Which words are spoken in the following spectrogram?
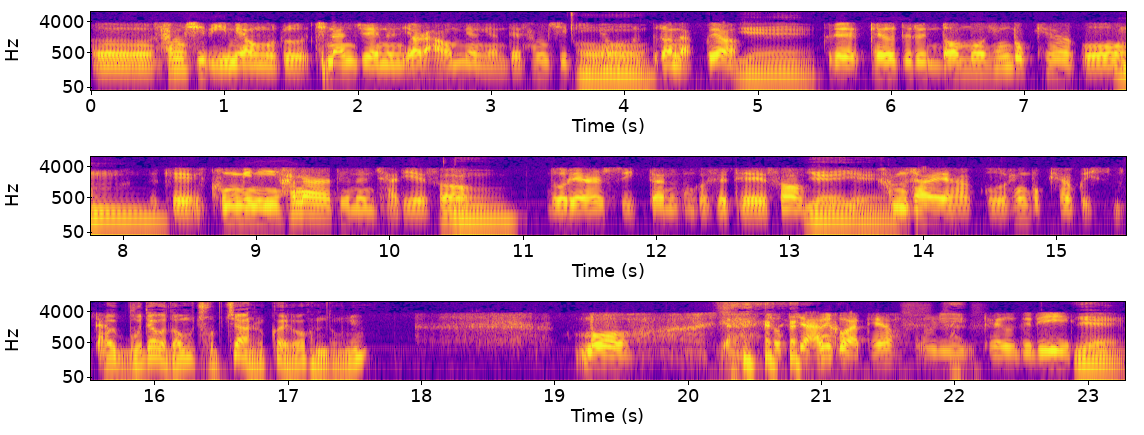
어, 32명으로 지난주에는 19명이었는데 32명으로 오. 늘어났고요. 예. 그래 배우들은 너무 행복해하고 음. 이렇게 국민이 하나 되는 자리에서 어. 노래할 수 있다는 것에 대해서 예, 예. 감사해하고 행복해하고 있습니다. 어, 무대가 너무 좁지 않을까요, 감독님? 뭐 좁지 않을 것 같아요. 우리 배우들이 예.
